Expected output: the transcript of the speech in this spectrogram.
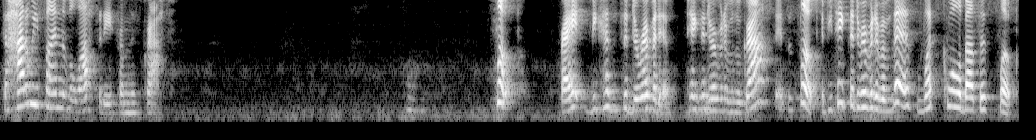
So how do we find the velocity from this graph? Slope, right? Because it's a derivative. Take the derivative of the graph, it's a slope. If you take the derivative of this, what's cool about this slope?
